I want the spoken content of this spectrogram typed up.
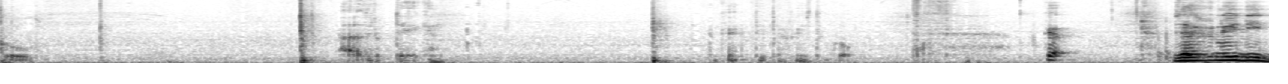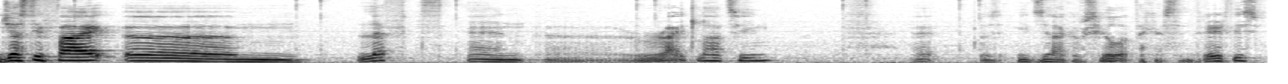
cool. Uitroepteken. Oké, okay, typografie is to cool. Oké. Okay. Dus als ik nu die justify um, left en uh, right laat zien. Eh, dus iets dat verschil dat dat gecentreerd is.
